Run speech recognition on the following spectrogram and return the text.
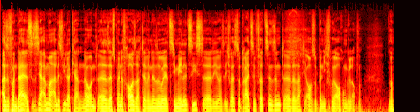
Also von daher, es ist ja immer alles wiederkehrend. Ne? Und äh, selbst meine Frau sagt ja, wenn du so jetzt die Mädels siehst, äh, die, was ich weiß, so 13, 14 sind, äh, da sagt die auch, so bin ich früher auch rumgelaufen. Ne?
